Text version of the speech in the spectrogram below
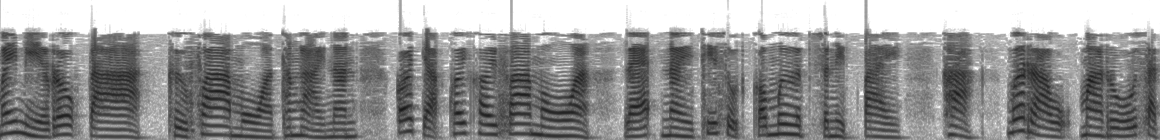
ไม่มีโรคตา คือฝ้ามัวทั้งหลายนั้น ก็จะค่อยๆฝ้ามัว และในที่สุดก็มืดสนิทไป ค่ะ เมื่อเรามารู้สัจ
